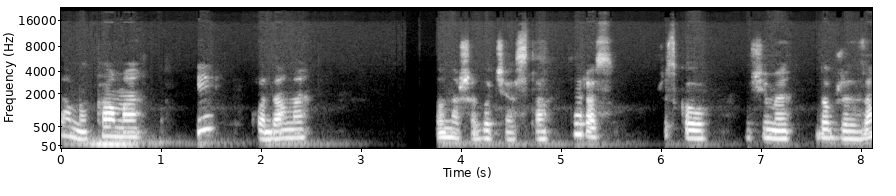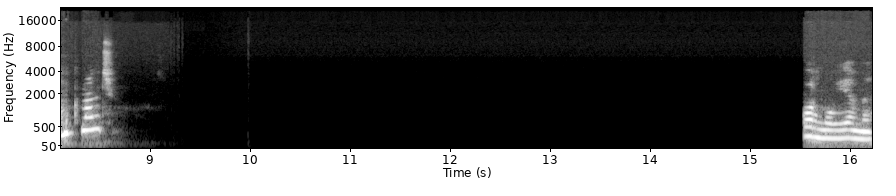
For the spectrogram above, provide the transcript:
Zamykamy i wkładamy do naszego ciasta. Teraz wszystko musimy dobrze zamknąć. Formujemy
